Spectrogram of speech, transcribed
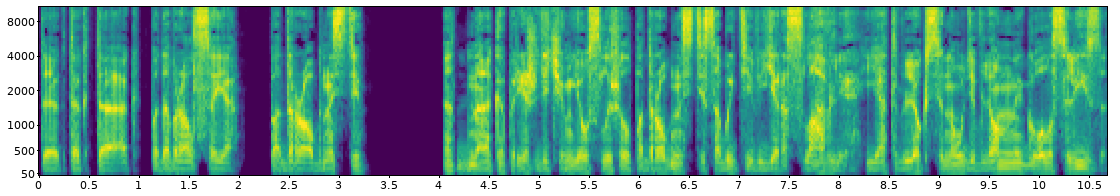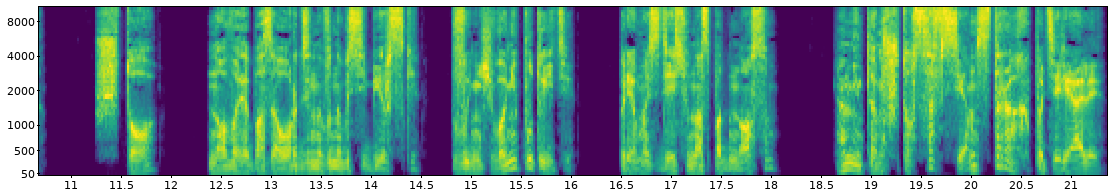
«Так-так-так», — подобрался я. «Подробности?» Однако, прежде чем я услышал подробности событий в Ярославле, я отвлекся на удивленный голос Лизы. «Что? Новая база Ордена в Новосибирске? Вы ничего не путаете? Прямо здесь у нас под носом? Они там что, совсем страх потеряли?»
